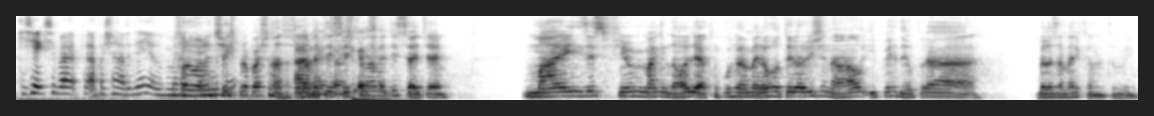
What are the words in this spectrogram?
Que Shakespeare Apaixonado ganhou. o melhor Foi o ano de? Shakespeare Apaixonado. Foi Ah, não, 96 então foi esquece. 97, é. Mas esse filme, Magnolia, concorreu a melhor roteiro original e perdeu pra Beleza Americana também.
